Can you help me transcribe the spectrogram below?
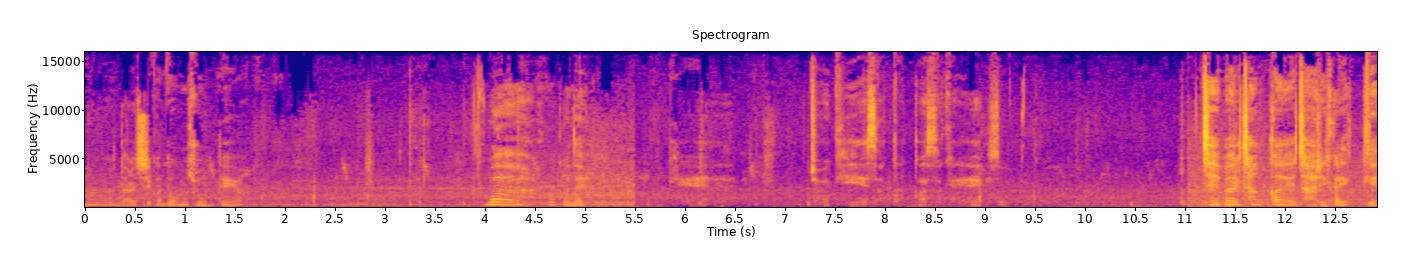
오늘 날씨가 너무 좋은데요? 와, 포근해. 이렇게 저기에서 꺾어서 계속. 제발 창가에 자리가 있길.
